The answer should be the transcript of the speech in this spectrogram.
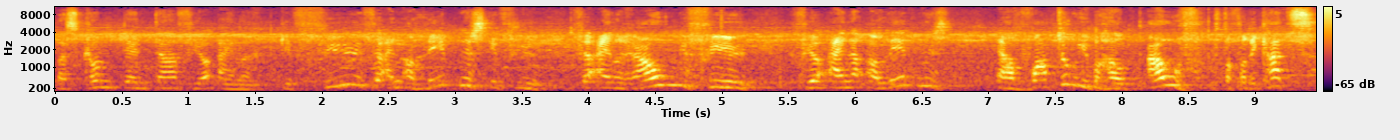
was kommt denn da für ein Gefühl, für ein Erlebnisgefühl, für ein Raumgefühl, für eine Erlebniserwartung überhaupt auf? Ist doch für die Katz.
